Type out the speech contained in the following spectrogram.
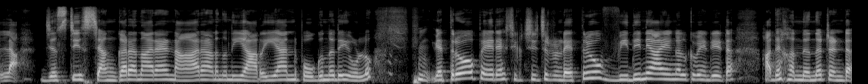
ചില്ലറക്കാരോടല്ല ജസ്റ്റിസ് ശങ്കരനാരായണൻ ആരാണെന്ന് നീ അറിയാൻ പോകുന്നതേ ഉള്ളൂ. എത്രയോ പേരെ ശിക്ഷിച്ചിട്ടുണ്ട് എത്രയോ വിധിന്യായങ്ങൾക്ക് വേണ്ടിയിട്ട് അദ്ദേഹം നിന്നിട്ടുണ്ട്.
